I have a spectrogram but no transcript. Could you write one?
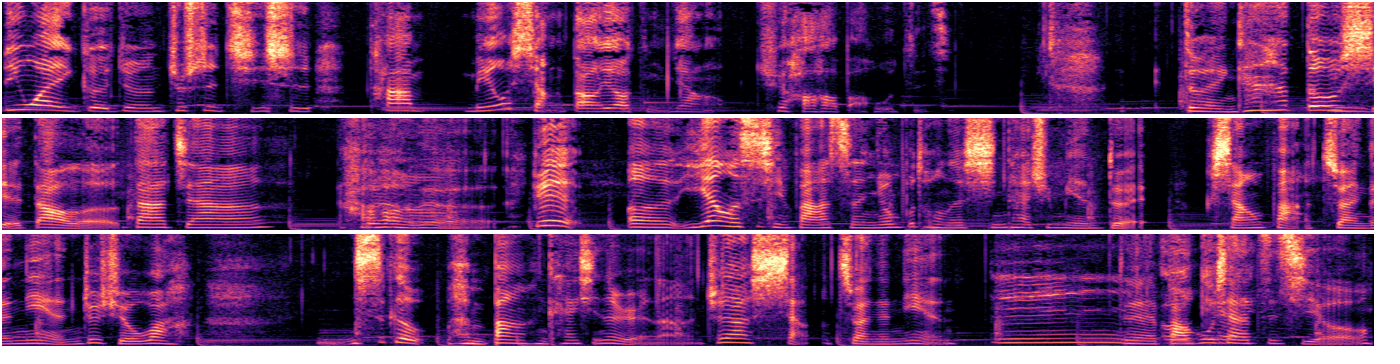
另外一个就就是其实他没有想到要怎么样去好好保护自己。对，你看他都写到了，大家好好的，啊、因为呃一样的事情发生，你用不同的心态去面对，想法转个念，你就觉得哇，你是个很棒、很开心的人啊，就要想转个念，嗯，对，保护下自己哦。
